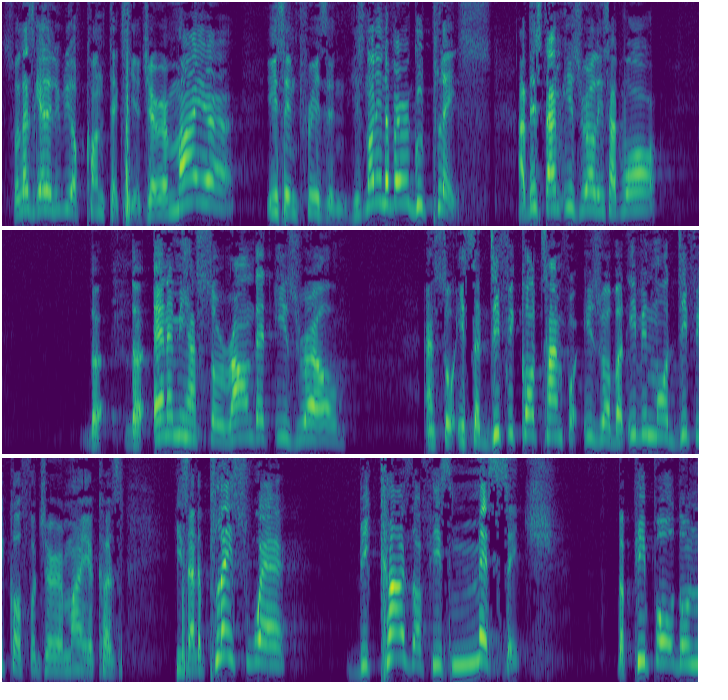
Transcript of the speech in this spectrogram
So let's get a little bit of context here. Jeremiah is in prison. He's not in a very good place. At this time, Israel is at war. The, the enemy has surrounded Israel. And so it's a difficult time for Israel, but even more difficult for Jeremiah because he's at a place where, because of his message, the people don't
